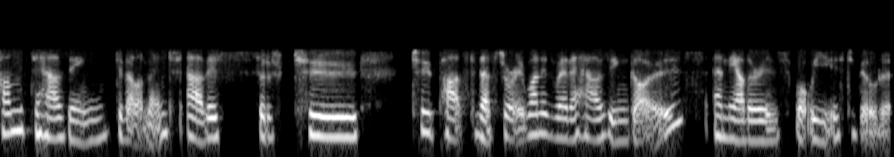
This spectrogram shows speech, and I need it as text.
comes to housing development, uh, there's sort of two two parts to that story. One is where the housing goes, and the other is what we use to build it.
